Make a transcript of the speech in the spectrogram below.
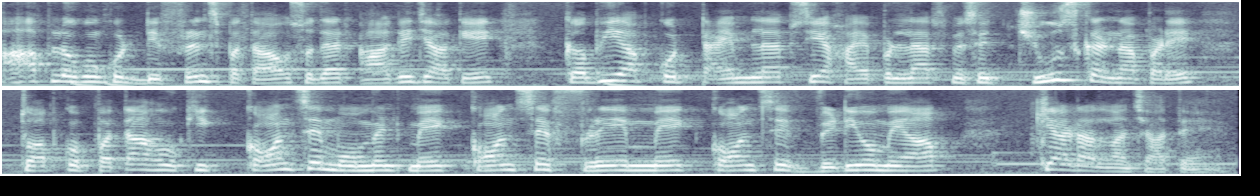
आप लोगों को डिफरेंस बताओ सो so दैट आगे जाके कभी आपको टाइम लैप्स या हाइपर लैप्स में से चूज़ करना पड़े तो आपको पता हो कि कौन से मोमेंट में, कौन से फ्रेम में, कौन से वीडियो में आप क्या डालना चाहते हैं।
